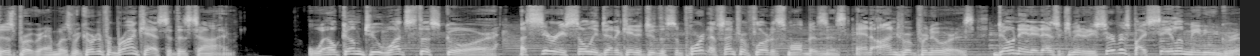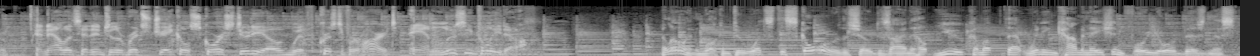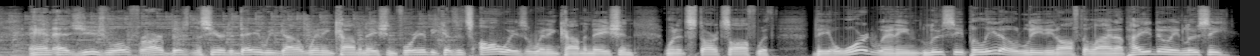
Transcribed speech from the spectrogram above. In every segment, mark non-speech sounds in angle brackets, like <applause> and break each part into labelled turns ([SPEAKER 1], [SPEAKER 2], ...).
[SPEAKER 1] This program was recorded for broadcast at this time. Welcome to What's the Score, a series solely dedicated to the support of Central Florida small business and entrepreneurs. Donated as a community service by Salem Media Group.
[SPEAKER 2] And now let's head into the Rich Jekyll Score Studio with Christopher Hart and Lucy Polito.
[SPEAKER 3] Hello and welcome to What's the Score, the show designed to help you come up with that winning combination for your business. And as usual, for our business here today, we've got a winning combination for you because it's always a winning combination when it starts off with the award-winning Lucy Polito leading off the lineup. How you doing, Lucy?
